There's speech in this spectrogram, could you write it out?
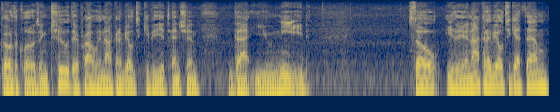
go to the closing. Two, they're probably not going to be able to give you the attention that you need. So either you're not going to be able to get them.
